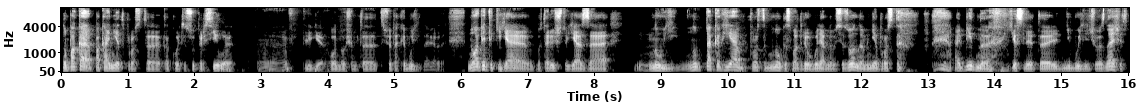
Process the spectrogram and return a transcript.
Но пока, пока нет просто какой-то суперсилы э, в лиге, он, в общем-то, все так и будет, наверное. Но, опять-таки, я повторюсь, что я за ну, ну, так как я просто много смотрю регулярного сезона, мне просто обидно, если это не будет ничего значить.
